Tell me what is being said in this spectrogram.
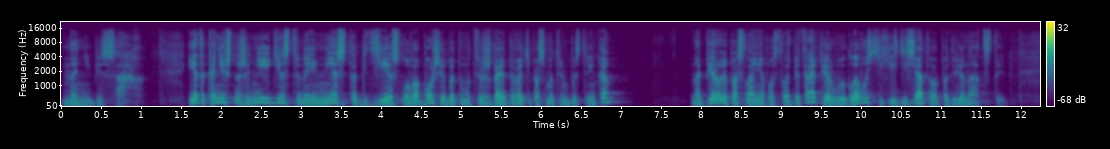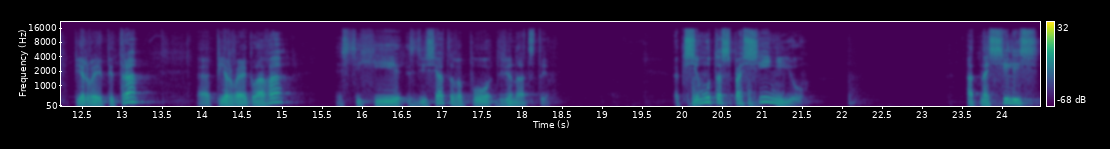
на небесах. И это, конечно же, не единственное место, где Слово Божье об этом утверждает. Давайте посмотрим быстренько на первое послание апостола Петра, первую главу, стихи с 10 по 12. 1 Петра, э, первая глава, стихи с 10 по 12. К всему-то спасению относились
